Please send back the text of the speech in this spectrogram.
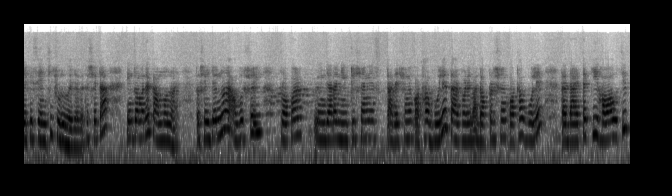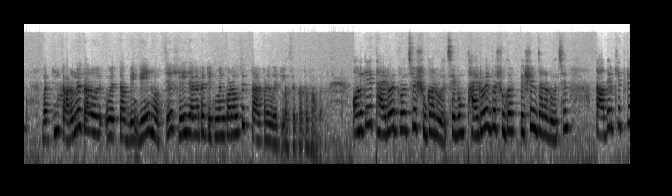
ডেফিসিয়েন্সি শুরু হয়ে যাবে। তো সেটা কিন্তু আমাদের কাম্য নয়। তো সেই জন্য অবশ্যই প্রপার যারা নিউট্রিশনিস্ট তাদের সঙ্গে কথা বলে তারপরে বা ডক্টরের সঙ্গে কথা বলে তার ডায়েটটা কি হওয়া উচিত বা কি কারণে তার ওয়েটটা গেইন হচ্ছে সেই জায়গাটা ট্রিটমেন্ট করা উচিত তারপরে ওয়েট লসের কথা ভাবা। অনেকেরই থাইরয়েড রয়েছে সুগার রয়েছে এবং থাইরয়েড বা সুগার পেশেন্ট যারা রয়েছেন তাদের ক্ষেত্রে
